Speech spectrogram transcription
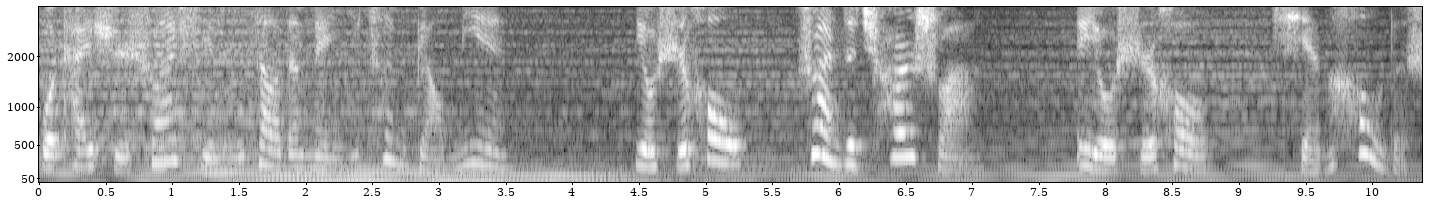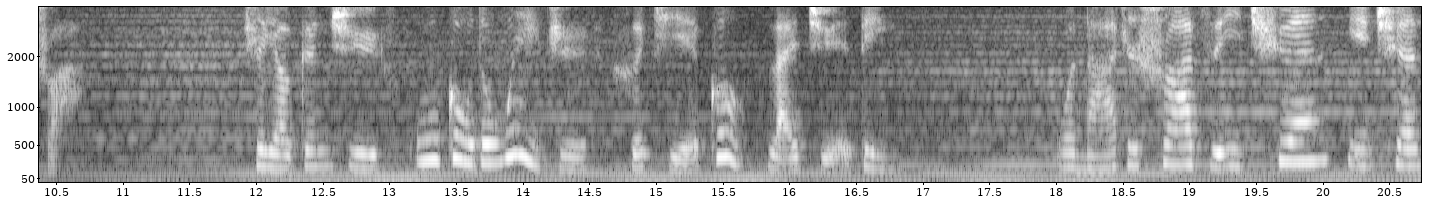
我开始刷洗炉灶的每一寸表面，有时候转着圈儿刷，有时候前后的刷。这要根据污垢的位置和结构来决定。我拿着刷子一圈一圈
